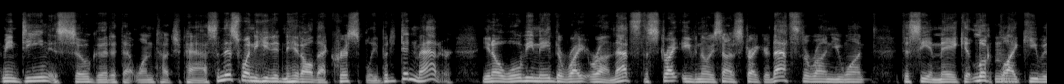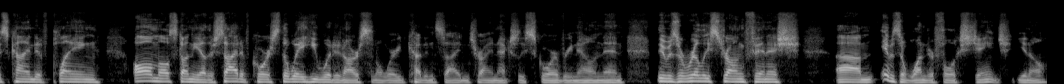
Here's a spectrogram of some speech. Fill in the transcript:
I mean, Digne is so good at that one touch pass. And this one, he didn't hit all that crisply, but it didn't matter. You know, Iwobi made the right run. That's the strike, even though he's not a striker. That's the run you want to see him make. It looked mm-hmm. like he was kind of playing almost on the other side, of course, the way he would in Arsenal, where he'd cut inside and try and actually score every now and then. It was a really strong finish. Um, it was a wonderful exchange, you know.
